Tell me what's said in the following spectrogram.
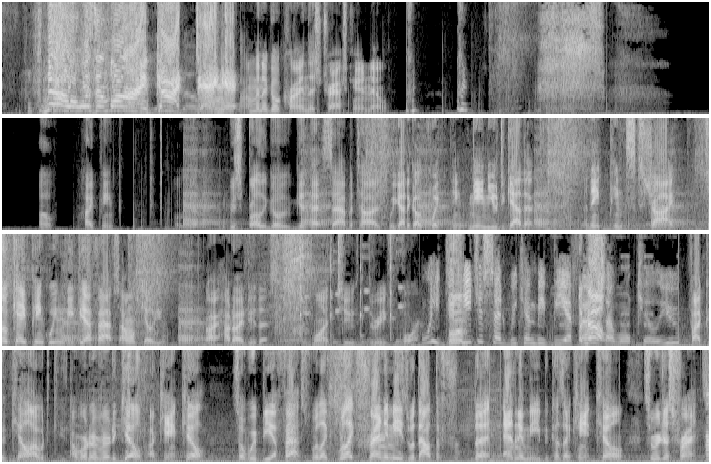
No, it wasn't lime! God dang it! I'm gonna go cry in this trash can now. oh, hi, Pink. Okay. We should probably go get that sabotage. We gotta go quick, Pink. Me and you together. I think Pink's shy. It's okay, Pink. We can be BFFs. I won't kill you. Alright, how do I do this? One, two, three, four. wait, did Boom. he just said we can be BFFs? no. I won't kill you. If I could kill, I would. I would have already killed. I can't kill. So we're BFFs. We're like we're like frenemies without the the enemy because I can't kill. So we're just friends.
